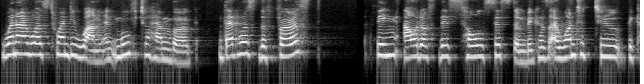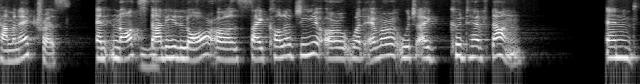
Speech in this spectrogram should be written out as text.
when I was 21 and moved to Hamburg, that was the first thing out of this whole system because I wanted to become an actress and not mm-hmm. study law or psychology or whatever, which I could have done. And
